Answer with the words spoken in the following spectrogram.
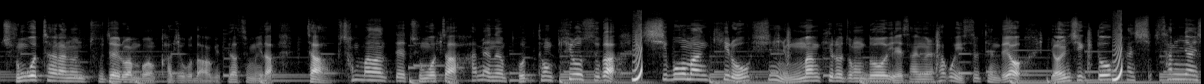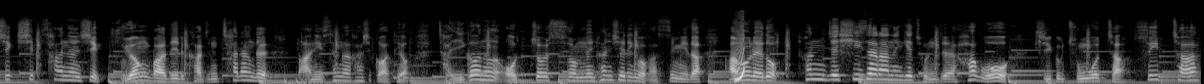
중고차라는 주제로 한번 가지고 나오게 되었습니다. 자 천만 원대 중고차 하면은 보통 키로수가 15만 키로 16만 키로 정도 예상을 하고 있을 텐데요. 연식도 한 13년씩 14년씩 구형 바디를 가진 차량들 많이 생각하실 것 같아요. 자 이거는 어쩔 수 없는 현실인 것 같습니다. 아무래도 현재 시세라는 게 존재하고 지금 중고차, 수입차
